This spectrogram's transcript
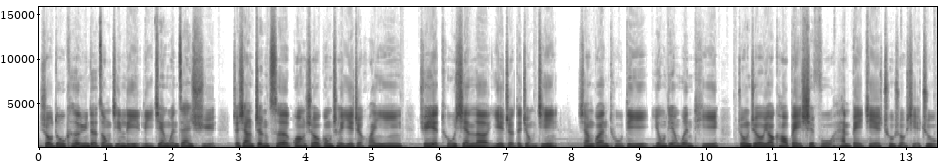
首都客运的总经理李建文赞许这项政策广受公车业者欢迎，却也凸显了业者的窘境。相关土地用电问题，终究要靠北市府和北捷出手协助。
